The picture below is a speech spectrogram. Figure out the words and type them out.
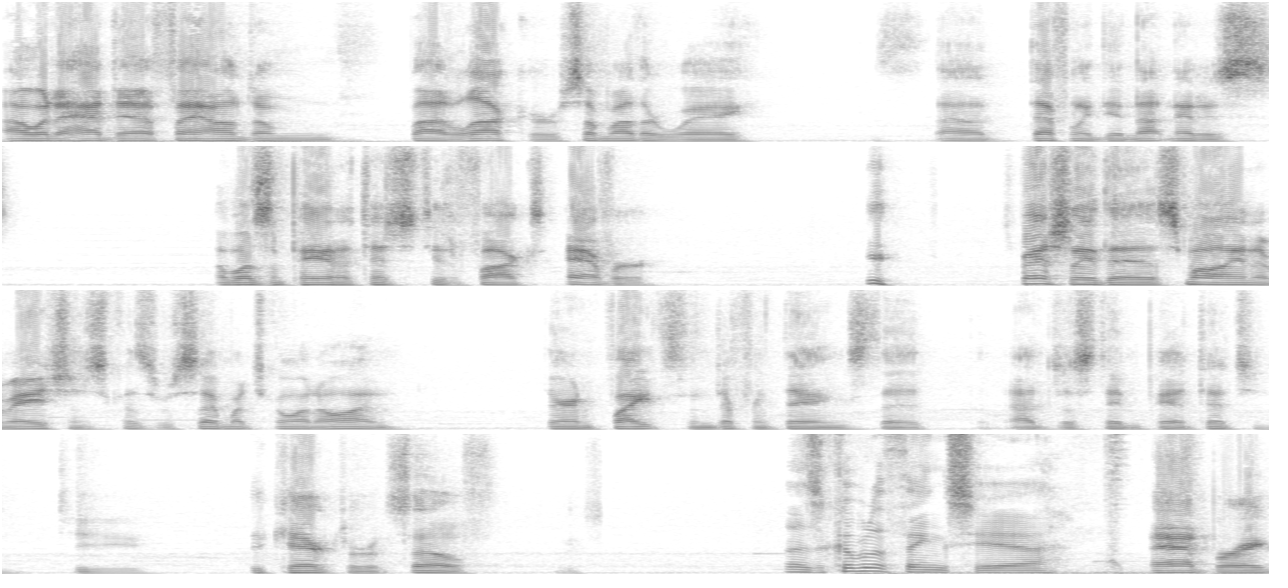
I would have had to have found them by luck or some other way. I definitely did not notice. I wasn't paying attention to the fox ever, especially the small animations, because there's so much going on during fights and different things that I just didn't pay attention to the character itself. There's a couple of things here. ad break.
